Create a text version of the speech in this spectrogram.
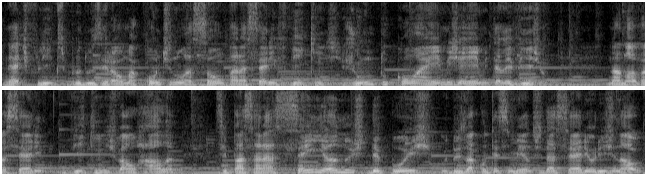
Netflix produzirá uma continuação para a série Vikings junto com a MGM Television. Na nova série, Vikings Valhalla, se passará 100 anos depois dos acontecimentos da série original.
